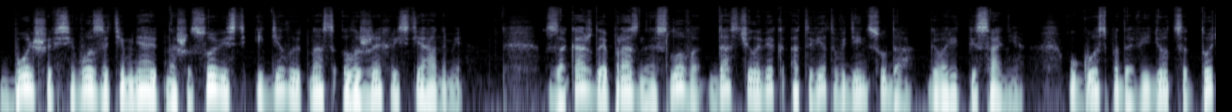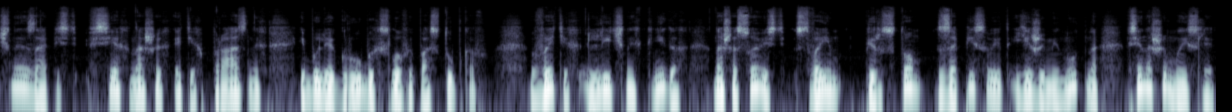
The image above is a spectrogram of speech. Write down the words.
больше всего затемняют нашу совесть и делают нас лжехристианами. «За каждое праздное слово даст человек ответ в день суда», — говорит Писание у Господа ведется точная запись всех наших этих праздных и более грубых слов и поступков. В этих личных книгах наша совесть своим перстом записывает ежеминутно все наши мысли,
